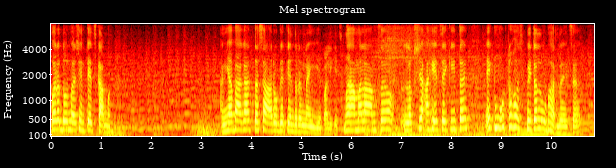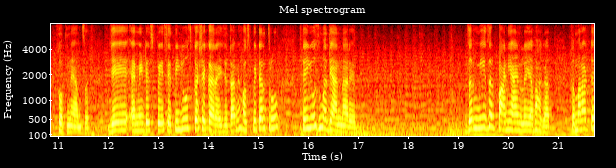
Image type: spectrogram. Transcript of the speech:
परत दोन वर्षांनी तेच कामं. आणि या भागात तसं आरोग्य केंद्र नाही आहे पालिकेचं. मग आम्हाला आमचं लक्ष आहेच आहे की इथं एक मोठं हॉस्पिटल उभारण्याचं स्वप्न आहे आमचं. जे एम टी स्पेस आहे ती यूज कसे करायचे? तर आम्ही हॉस्पिटल थ्रू ते यूजमध्ये आणणार आहेत जर मी जर पाणी आणलं या भागात तर मला वाटतं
